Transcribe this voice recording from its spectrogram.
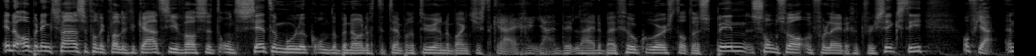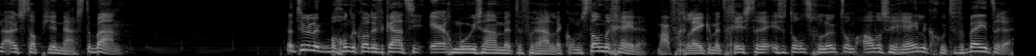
In de openingsfase van de kwalificatie was het ontzettend moeilijk om de benodigde temperatuur in de bandjes te krijgen. Ja, dit leidde bij veel coureurs tot een spin, soms wel een volledige 360 of ja, een uitstapje naast de baan. Natuurlijk begon de kwalificatie erg moeizaam met de verraderlijke omstandigheden. Maar vergeleken met gisteren is het ons gelukt om alles redelijk goed te verbeteren.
